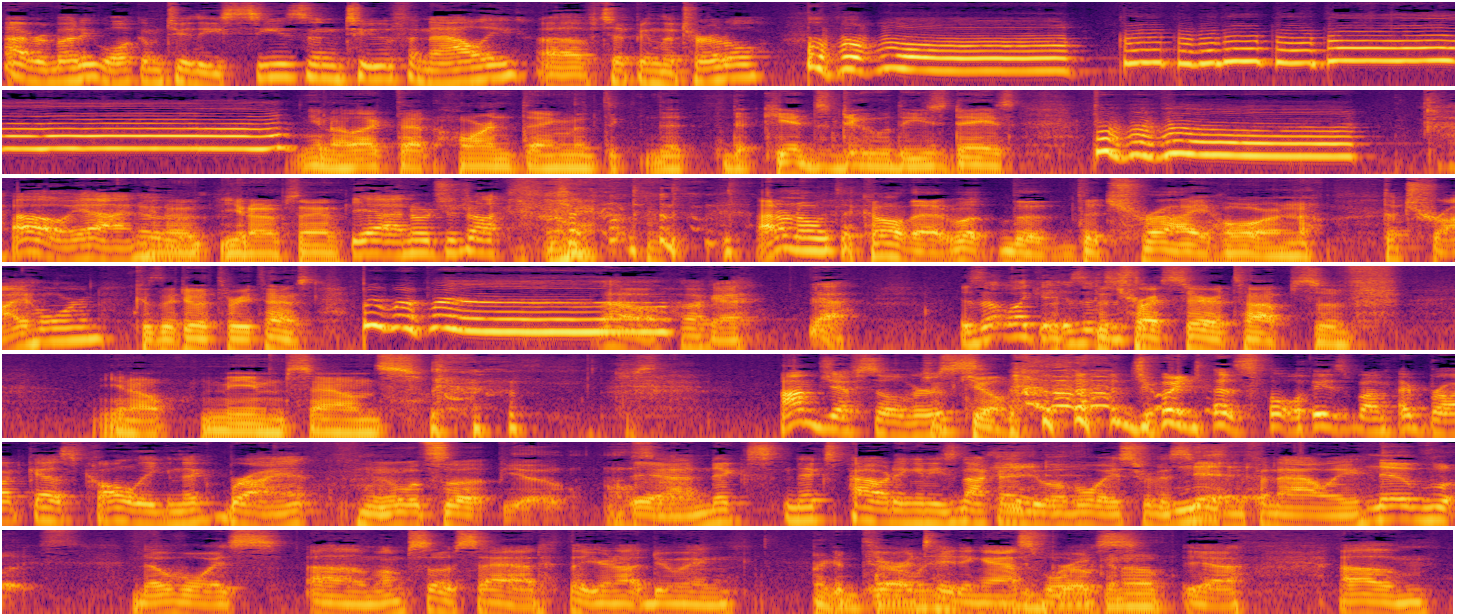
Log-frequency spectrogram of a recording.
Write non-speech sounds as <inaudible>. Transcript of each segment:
Hi, everybody. Welcome to the season two finale of Tipping the Turtle. You know, like that horn thing that the, that the kids do these days. Oh, yeah, I know. You know, you know what I'm saying? yeah, I know what you're talking about. <laughs> I don't know what they call that. What the the tri horn? the Trihorn? Because they do it three times. Oh, okay. Yeah. Is that like, is it The just triceratops of, you know, meme sounds. I'm Jeff Silvers. Just kill me. <laughs> Joined as always by my broadcast colleague, Nick Bryant. What's up, yo? What's Yeah, up? Nick's Nick's pouting and he's not going to do a voice for the season finale. No voice. No voice. Um, I'm so sad that you're not doing I can tell. irritating you- ass voice. Broken up. Yeah. Um,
